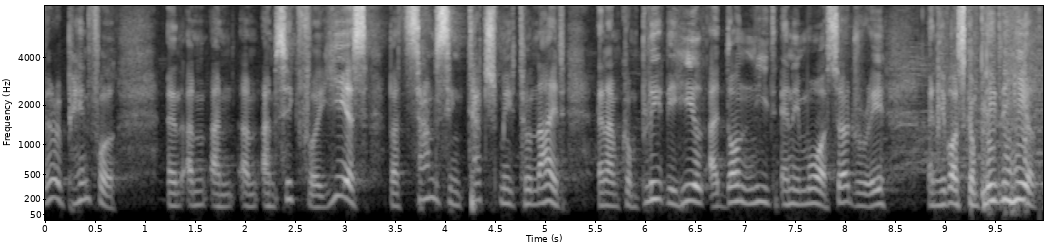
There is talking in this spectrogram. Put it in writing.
very painful. And I'm, I'm, I'm, I'm sick for years, but something touched me tonight and I'm completely healed. I don't need any more surgery. And he was completely healed.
